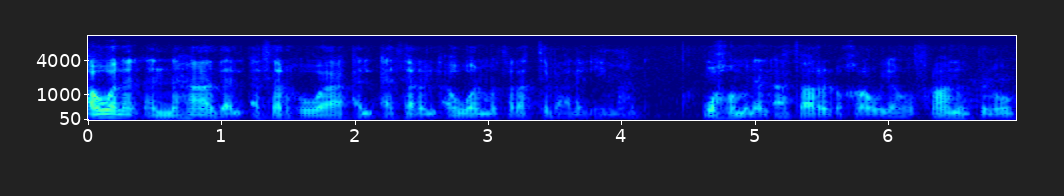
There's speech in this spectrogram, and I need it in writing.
أولا أن هذا الأثر هو الأثر الأول مترتب على الإيمان وهو من الآثار الأخروية. غفران الذنوب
